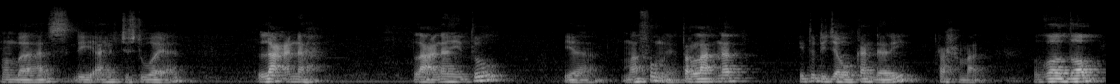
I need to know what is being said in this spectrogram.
membahas di akhir juz 2 ya. La'nah. La'nah itu ya mafhum ya, terlaknat itu dijauhkan dari rahmat. Ghadab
